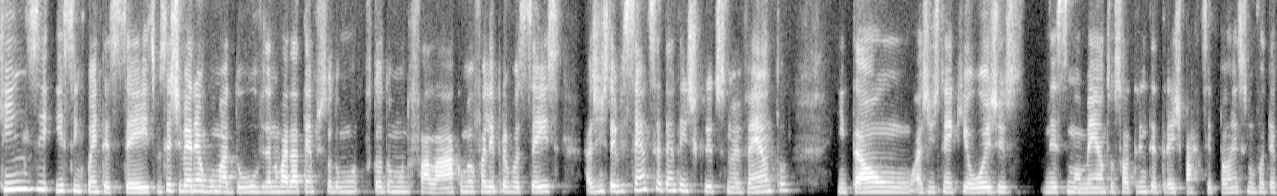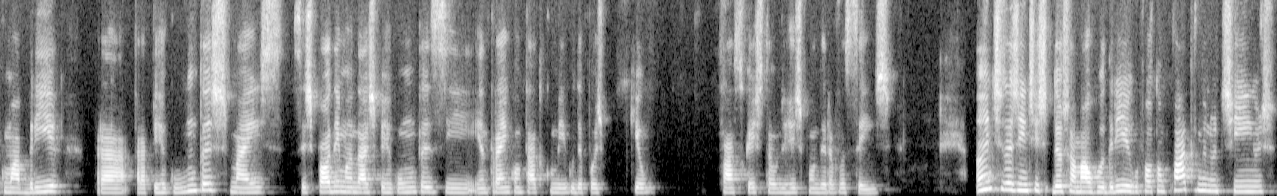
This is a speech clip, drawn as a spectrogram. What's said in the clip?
15 e 56, se vocês tiverem alguma dúvida, não vai dar tempo de todo mundo, todo mundo falar, como eu falei para vocês, a gente teve 170 inscritos no evento, então a gente tem aqui hoje, nesse momento, só 33 participantes, não vou ter como abrir para perguntas, mas vocês podem mandar as perguntas e entrar em contato comigo depois que eu faço questão de responder a vocês. Antes da gente, de eu chamar o Rodrigo, faltam quatro minutinhos,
